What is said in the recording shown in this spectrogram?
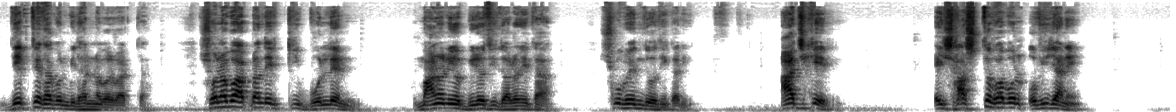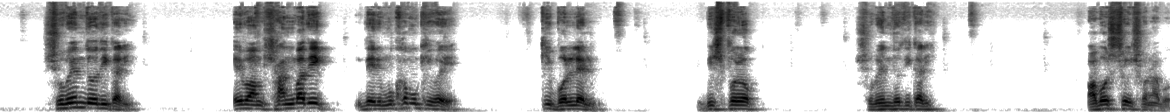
দেখতে থাকুন বিধাননগর বার্তা। শোনাবো আপনাদের কি বললেন মাননীয় বিরোধী দলনেতা শুভেন্দু অধিকারী। আজকের এই স্বাস্থ্য ভবন অভিযানে শুভেন্দু অধিকারী এবং সাংবাদিকদের মুখোমুখি হয়ে কি বললেন বিস্ফোরক শুভেন্দু অধিকারী? অবশ্যই শোনাবো।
